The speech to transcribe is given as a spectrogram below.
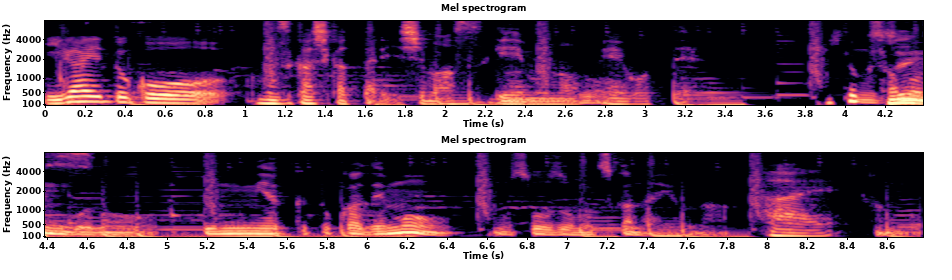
意外とこう、難しかったりします、ゲームの英語って。前後の文脈とかでも、もう想像もつかないようなはい。単語。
